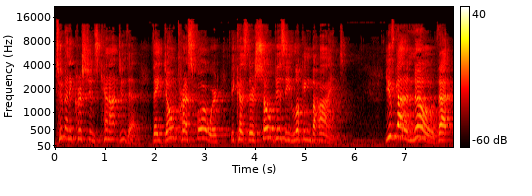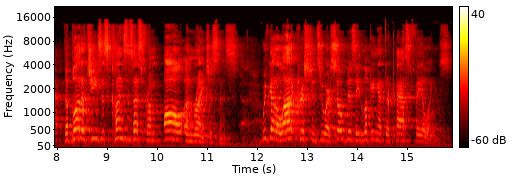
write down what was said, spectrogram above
Too many Christians cannot do that. They don't press forward because they're so busy looking behind. You've got to know that the blood of Jesus cleanses us from all unrighteousness. We've got a lot of Christians who are so busy looking at their past failings.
